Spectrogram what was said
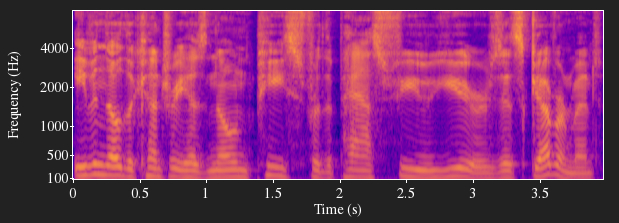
Even though the country has known peace for the past few years, its government,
